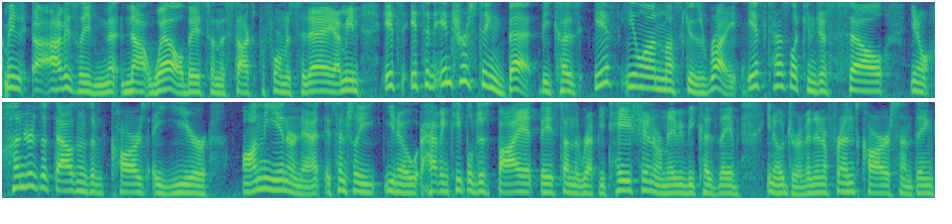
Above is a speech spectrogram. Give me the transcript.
I mean, obviously not well based on the stock's performance today. I mean, it's it's an interesting bet because if Elon Musk is right, if Tesla can just sell, you know, hundreds of thousands of cars a year on the internet, essentially, you know, having people just buy it based on the reputation or maybe because they've, you know, driven in a friend's car or something,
